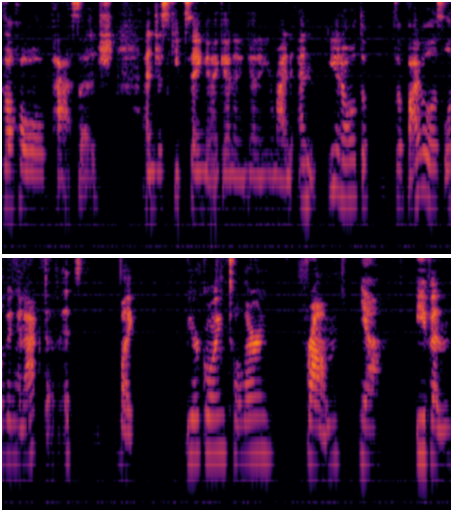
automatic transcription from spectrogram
the whole passage and just keep saying it again and again in your mind and you know the the bible is living and active it's like you're going to learn from Yeah. even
